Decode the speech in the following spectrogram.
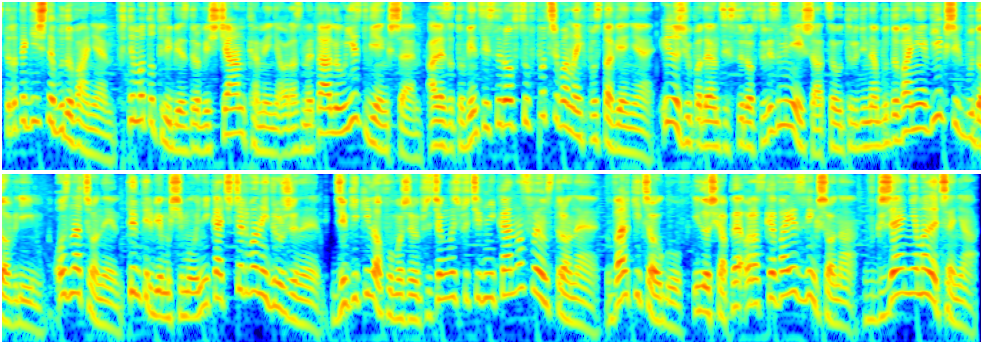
Strategiczne budowanie. W tym oto trybie zdrowie ścian, kamienia oraz metalu jest większe, ale za to więcej surowców potrzeba na ich postawienie. Ilość wypadających surowców jest mniejsza, co utrudni nam budowanie większych budowli. Oznaczony. W tym trybie musimy unikać czerwonej drużyny. Dzięki kilofu możemy przyciągnąć przeciwnika na swoją stronę. Walki czołgów. Ilość HP oraz kewa jest zwiększona. W grze nie ma leczenia.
